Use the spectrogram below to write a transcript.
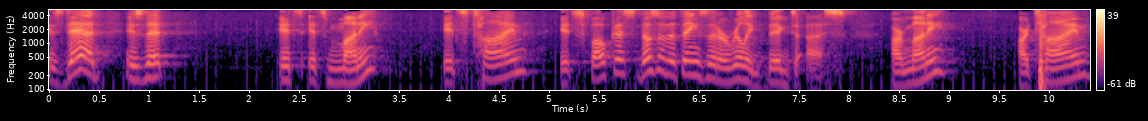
is dead, is that it's, it's money, it's time, it's focus. Those are the things that are really big to us our money, our time,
